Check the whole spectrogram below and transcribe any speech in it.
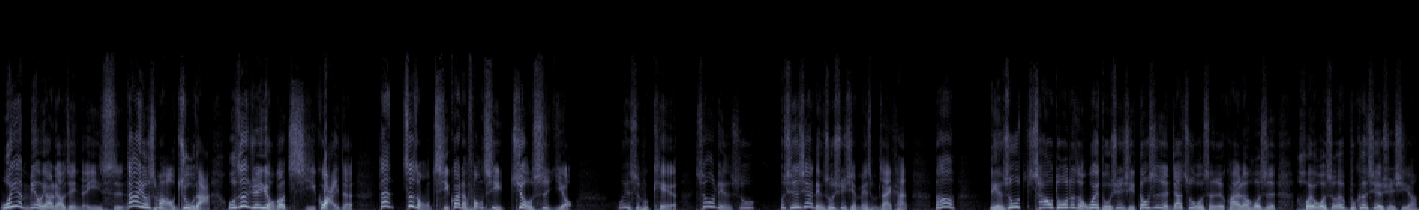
我也没有要了解你的意思，那有什么好住的？我真的觉得有够奇怪的。但这种奇怪的风气就是有，我也是不 care，所以我脸书，我其实现在脸书讯息也没什么在看，然后脸书超多那种未读讯息，都是人家祝我生日快乐，或是回我说“呃，不客气”的讯息啊，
